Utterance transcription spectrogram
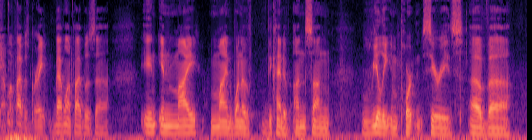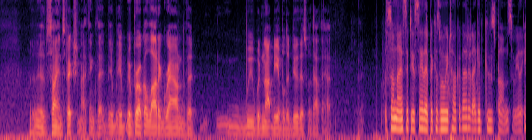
Babylon 5 was great. Babylon 5 was, uh, in, in my mind, one of the kind of unsung, really important series of. Uh, science fiction. I think that it, it, it, broke a lot of ground that we would not be able to do this without that. So nice that you say that because when we talk about it, I get goosebumps. Really.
